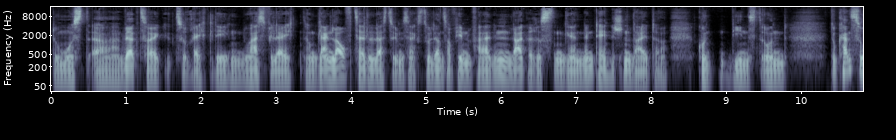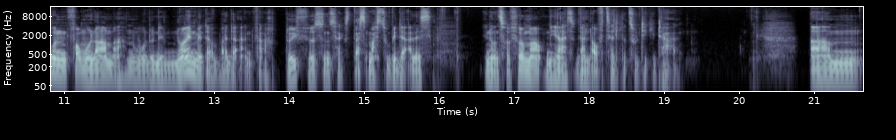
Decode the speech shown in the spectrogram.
Du musst äh, Werkzeug zurechtlegen. Du hast vielleicht so einen kleinen Laufzettel, dass du ihm sagst, du lernst auf jeden Fall den Lageristen kennen, den technischen Leiter, Kundendienst und du kannst so ein Formular machen, wo du den neuen Mitarbeiter einfach durchführst und sagst, das machst du bitte alles in unserer Firma und hier hast du deinen Laufzettel dazu digital. Ähm,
